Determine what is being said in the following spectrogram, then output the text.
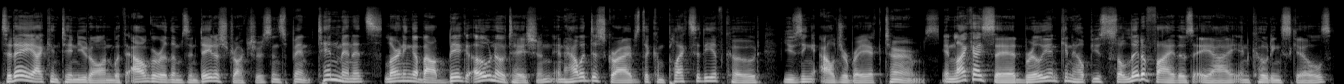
Today I continued on with algorithms and data structures and spent 10 minutes learning about big O notation and how it describes the complexity of code using algebraic terms. And like I said, Brilliant can help you solidify those AI and coding skills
